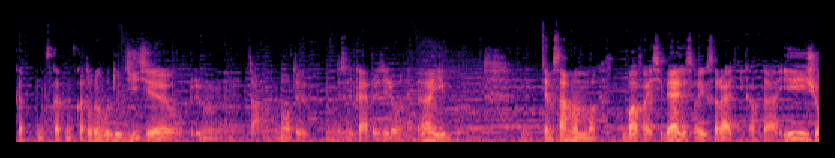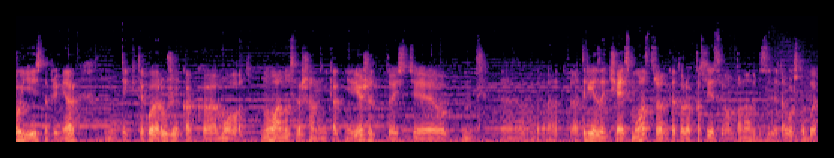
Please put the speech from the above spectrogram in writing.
в которую вы дудите там, ноты, извлекая определенные, да, и тем самым бафая себя или своих соратников, да. И еще есть, например, таки, такое оружие, как э, молот. Ну, оно совершенно никак не режет, то есть э, э, отрезать часть монстра, которая впоследствии вам понадобится для того, чтобы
